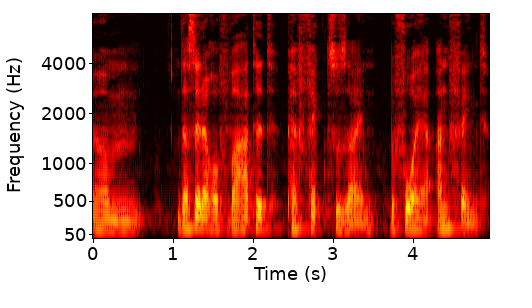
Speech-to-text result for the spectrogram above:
ähm, dass er darauf wartet, perfekt zu sein, bevor er anfängt.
